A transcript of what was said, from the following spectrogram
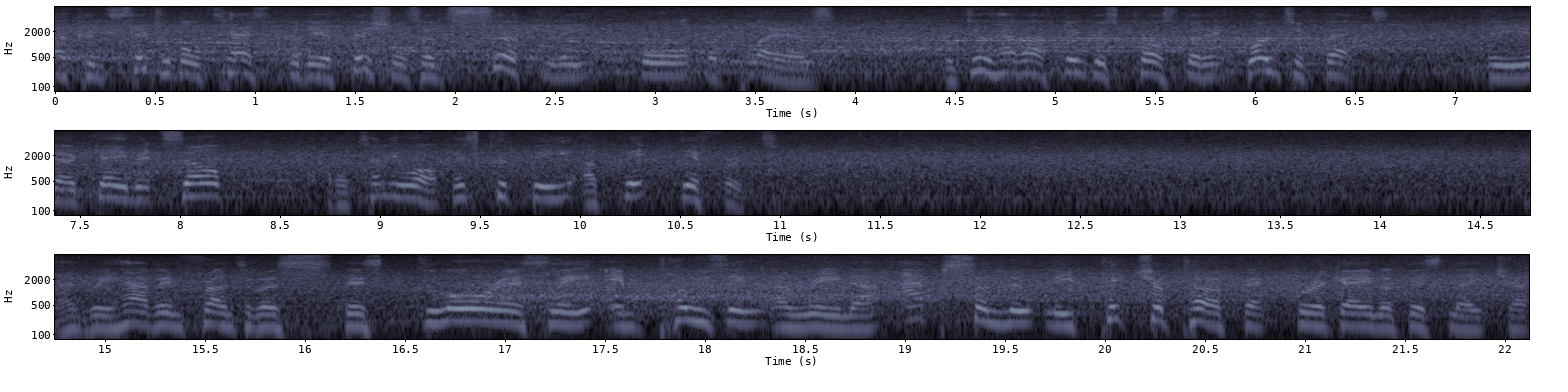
a considerable test for the officials and certainly for the players. We do have our fingers crossed that it won't affect the uh, game itself, but I tell you what, this could be a bit different. And we have in front of us this gloriously imposing arena, absolutely picture perfect for a game of this nature.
